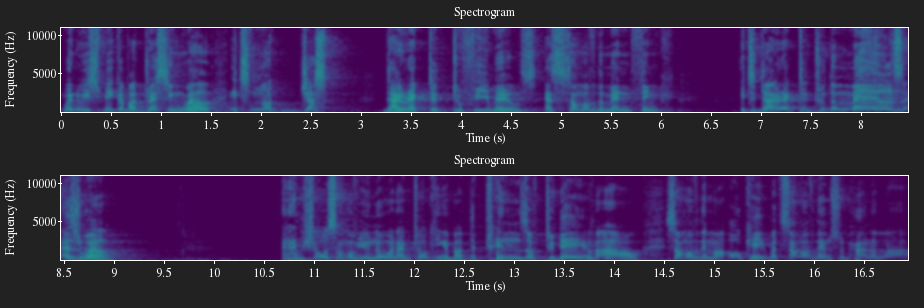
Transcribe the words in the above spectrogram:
when we speak about dressing well, it's not just directed to females, as some of the men think. It's directed to the males as well. And I'm sure some of you know what I'm talking about. The trends of today, wow. Some of them are okay, but some of them, subhanAllah,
